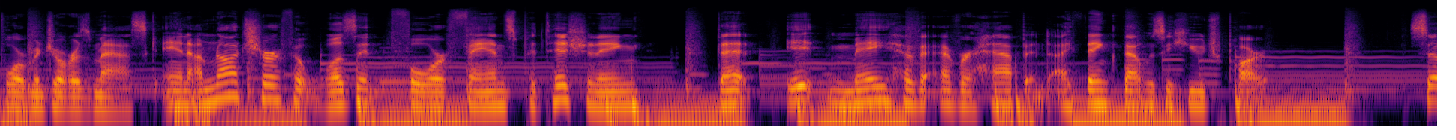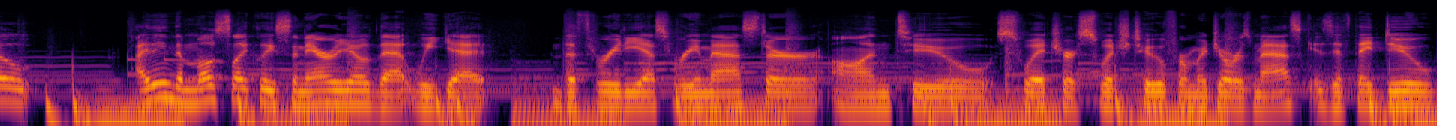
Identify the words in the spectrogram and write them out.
for Majora's Mask. And I'm not sure if it wasn't for fans petitioning that it may have ever happened. I think that was a huge part. So I think the most likely scenario that we get the 3DS remaster onto Switch or Switch 2 for Majora's Mask is if they do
